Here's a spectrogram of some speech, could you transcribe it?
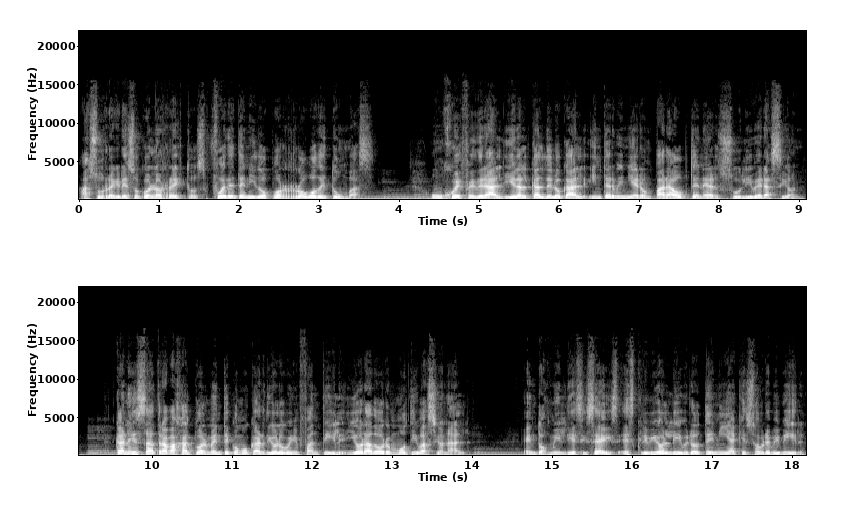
A su regreso con los restos, fue detenido por robo de tumbas. Un juez federal y el alcalde local intervinieron para obtener su liberación. Canessa trabaja actualmente como cardiólogo infantil y orador motivacional. En 2016 escribió el libro Tenía que sobrevivir.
